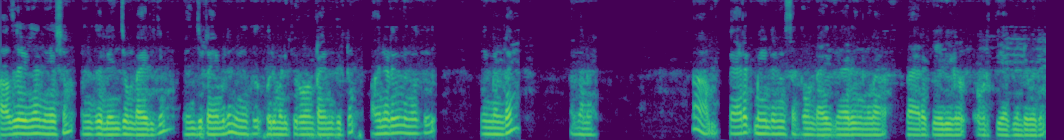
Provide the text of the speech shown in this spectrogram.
അത് കഴിഞ്ഞതിന് ശേഷം നിങ്ങൾക്ക് ലഞ്ച് ഉണ്ടായിരിക്കും. ലഞ്ച് ടൈമിൽ നിങ്ങൾക്ക് ഒരു മണിക്കൂറോളം ടൈം കിട്ടും. അതിനിടയിൽ നിങ്ങൾക്ക് നിങ്ങളുടെ എന്താണ്? ആ ഡയറക്റ്റ് മെയിന്റനൻസ് ഒക്കെ ഉണ്ടായിരിക്കും കാര്യം നിങ്ങളുടെ ഡയറക്റ്റ് ഏരിയകൾ വൃത്തിയാക്കേണ്ടി വരും.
